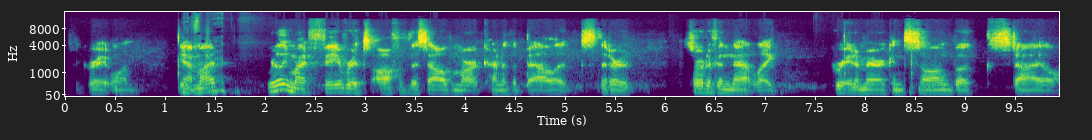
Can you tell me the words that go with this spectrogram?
It's a great one. Yeah, my really my favorites off of this album are kind of the ballads that are sort of in that like great American songbook style.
